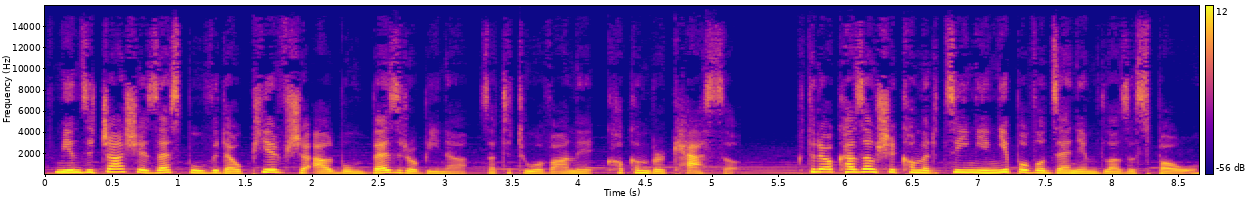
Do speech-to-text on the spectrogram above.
W międzyczasie zespół wydał pierwszy album bez Robina zatytułowany Cucumber Castle, który okazał się komercyjnie niepowodzeniem dla zespołu.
